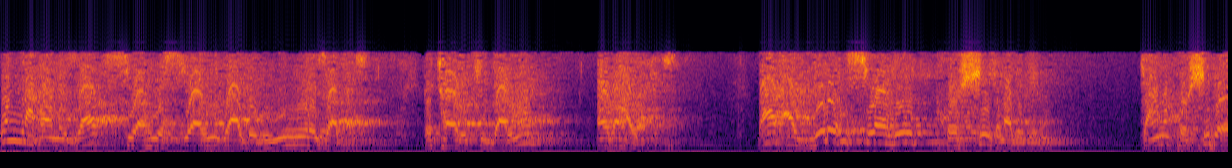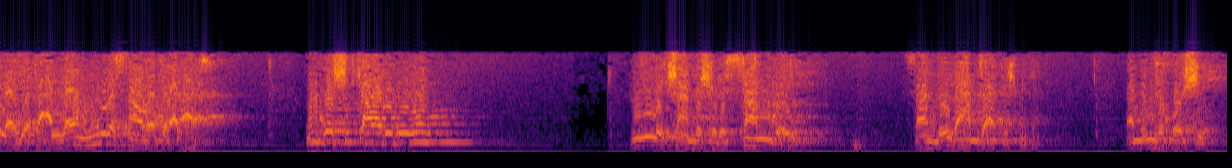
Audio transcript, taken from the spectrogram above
اون مقام ذات سیاهی سیاهی در ببینی نور ذات است. به تاریکی درون آب حیات است. بعد از دل این سیاهی خورشید اومده بیرون. که همون خورشید الهیت الله نور سماوات و الارض. اون خورشید که آمده بیرون روز یک شنبه شده ساندی ساندی به هم جهتش میگن. و روز خورشید.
